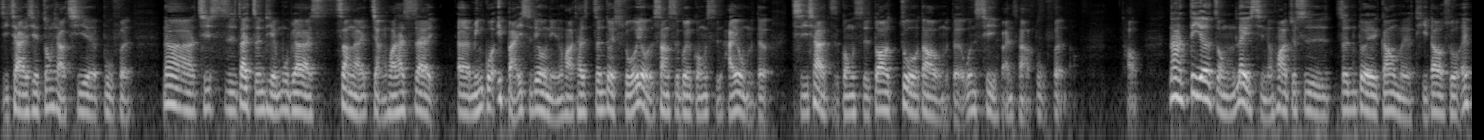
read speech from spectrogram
底下一些中小企业的部分。那其实，在整体的目标来上来讲的话，它是在。呃，民国一百一十六年的话，它是针对所有的上市贵公司，还有我们的旗下子公司，都要做到我们的温室气体盘查部分。那第二种类型的话，就是针对刚刚我们有提到说，哎，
